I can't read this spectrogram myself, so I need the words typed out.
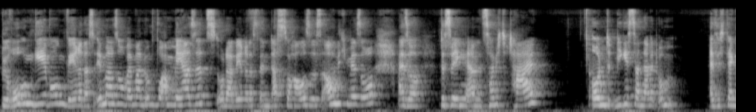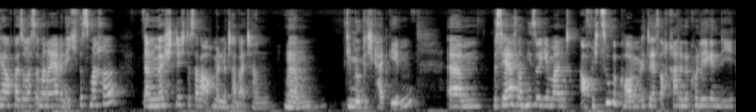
Büroumgebung? Wäre das immer so, wenn man irgendwo am Meer sitzt oder wäre das, wenn das zu Hause ist, auch nicht mehr so? Also deswegen, ähm, das habe ich total. Und wie gehst du dann damit um? Also ich denke auch bei sowas immer, naja, wenn ich das mache, dann möchte ich das aber auch meinen Mitarbeitern mhm. ähm, die Möglichkeit geben. Ähm, bisher ist noch nie so jemand auf mich zugekommen. Ich hatte jetzt auch gerade eine Kollegin, die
